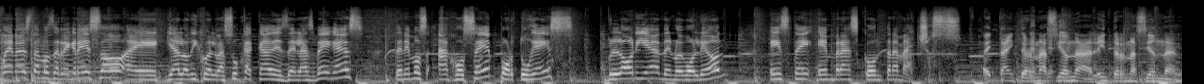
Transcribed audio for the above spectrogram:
Bueno, estamos de regreso. Eh, ya lo dijo el Bazooka acá desde Las Vegas. Tenemos a José, portugués, Gloria de Nuevo León. Este hembras contra machos. Ahí está, internacional, internacional.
